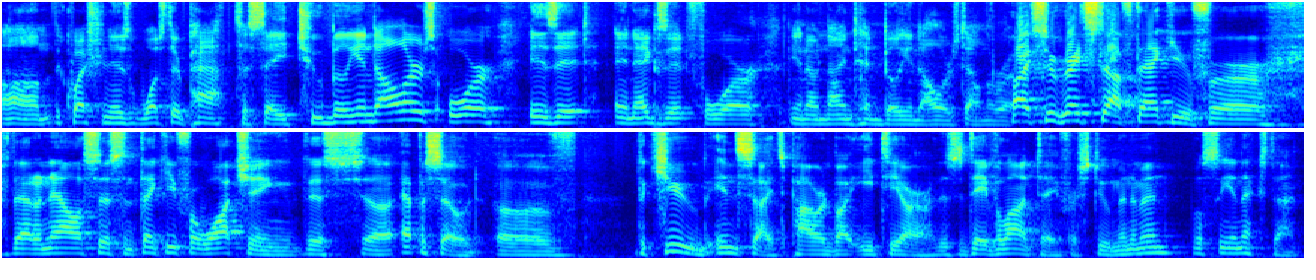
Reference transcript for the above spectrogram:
Um, the question is, what's their path to say $2 billion or is it an exit for, you know, $9, $10 billion down the road? All right, Stu, great stuff. Thank you for that analysis, and thank you for watching this uh, episode of theCUBE Insights powered by ETR. This is Dave Vellante for Stu Miniman. We'll see you next time.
